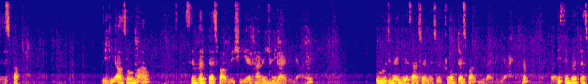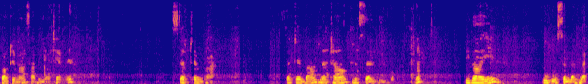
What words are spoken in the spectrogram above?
desktop ဒီဒီအောက်ဆုံးမှာ simple desktop လေးရှိရဲဒါလေးရွေးလိုက်လို့ရတယ်။ဒီလိုဒီနဲ့အရင်စားဆွဲမယ်ဆို draw desktop ရွေးလိုက်လို့ရတယ်နော်။အဲ့ simple desktop ထဲမှာစာလေးရိုက်ထည့်မယ်။ September စက်တင်ဘာ2024ပေါ့နော်ပြီးတော့ရင်သူ့ကိုဆက်လက်မှတ်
